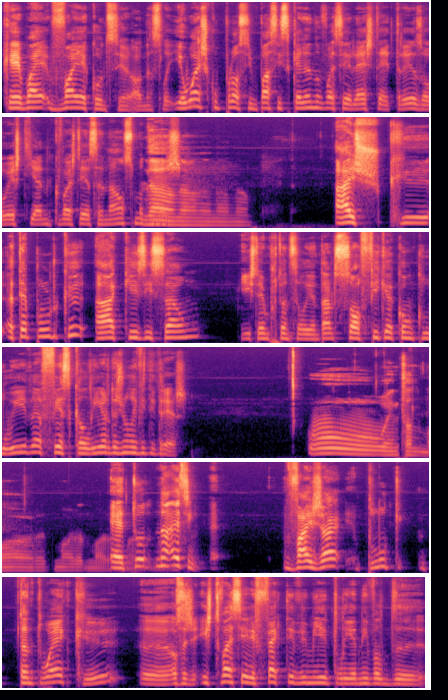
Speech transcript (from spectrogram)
que é- vai, vai acontecer, honestly. Eu acho que o próximo passo, e se calhar não vai ser esta E3 ou este ano que vais ter esse announcement, Não, mas não, não, não, não. acho que, até porque a aquisição, isto é importante salientar, só fica concluída fiscal year 2023. Uh, então demora, demora, demora. É demora, todo. Não, é assim. Vai já. Pelo que, tanto é que. eh, ou seja, isto vai ser effective immediately a nível de.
